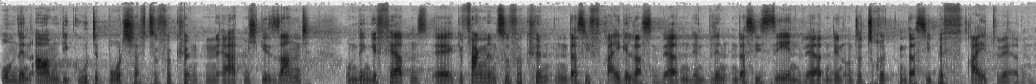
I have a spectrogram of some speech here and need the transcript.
um den Armen die gute Botschaft zu verkünden. Er hat mich gesandt, um den Gefährten, äh, Gefangenen zu verkünden, dass sie freigelassen werden, den Blinden, dass sie sehen werden, den Unterdrückten, dass sie befreit werden.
